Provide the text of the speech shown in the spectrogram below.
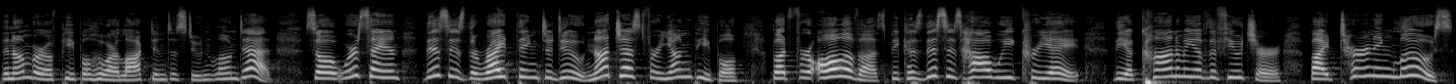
the number of people who are locked into student loan debt. So we're saying this is the right thing to do, not just for young people, but for all of us, because this is how we create the economy of the future by turning loose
